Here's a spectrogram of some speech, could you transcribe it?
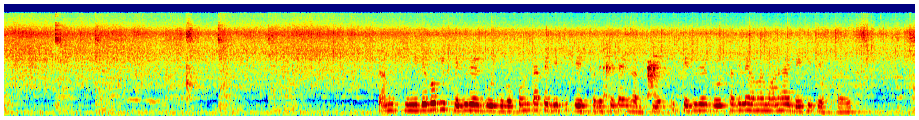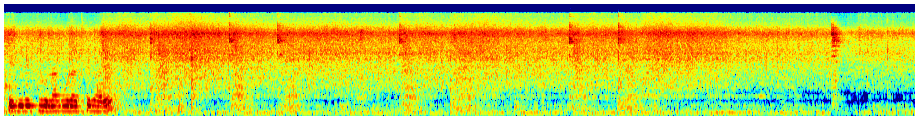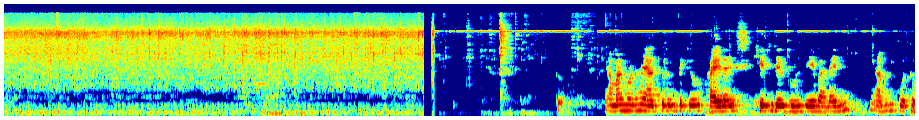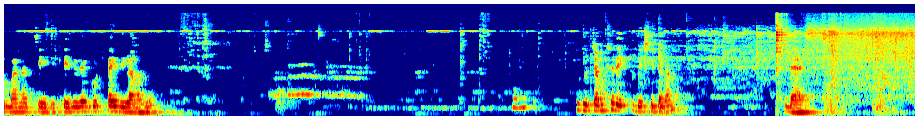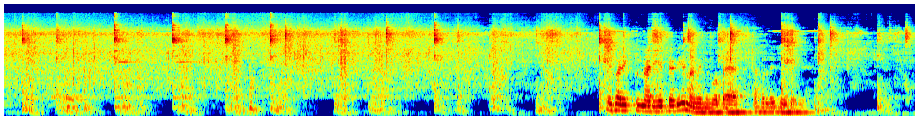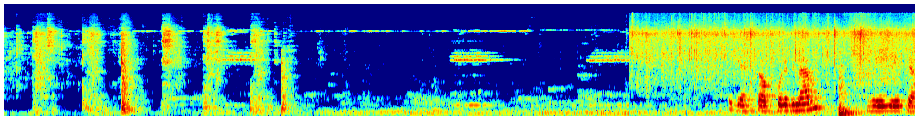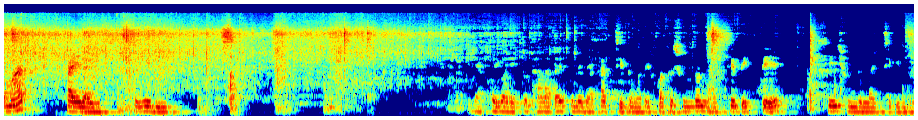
তো আমি চিনি দেবো কি খেজুরের গুড় দেবো? কোনটাতে বেশি টেস্ট হবে সেটাই ভাবছি। একটু খেজুরের গুড়টা দিলে আমার মনে হয় বেশি টেস্ট হবে খেজুরের ঝোলা গুড় আছে ঘরে। আমার মনে হয় আজ পর্যন্ত কেউ ফ্রাইড রাইস খেজুরের গুড় দিয়ে বানায়নি। আমি প্রথম বানাচ্ছি এই যে খেজুরের গুড়টাই দিলাম আমি। দু চামচের একটু বেশি দিলাম। ব্যাস। এবার একটু নাড়িয়ে চাড়িয়ে নামিয়ে নেব, ব্যাস, তাহলে হয়ে যাবে। গ্যাসটা অফ করে দিলাম, হয়ে গিয়েছে আমার ফ্রাইড রাইস, রেডি। এবার একটু থালাটায় তুলে দেখাচ্ছি। তোমাদের কত সুন্দর লাগছে দেখতে। সেই সুন্দর লাগছে কিন্তু।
